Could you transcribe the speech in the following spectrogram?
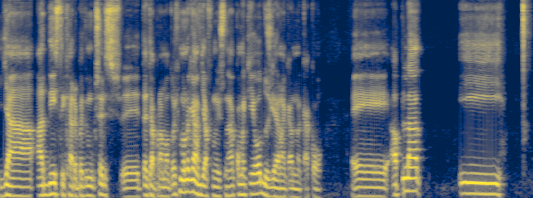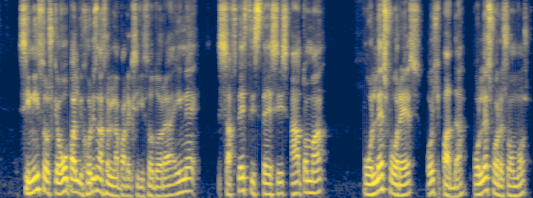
για αντίστοιχα, ρε παιδί μου, ξέρεις ε, τέτοια πράγματα. Όχι μόνο για να διαφωνήσουν, ακόμα και όντως για να κάνουν κακό. Ε, απλά η... συνήθως, και εγώ πάλι χωρίς να θέλω να παρεξηγηθώ τώρα, είναι σε αυτές τις θέσεις άτομα πολλές φορές, όχι πάντα, πολλές φορές όμως,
